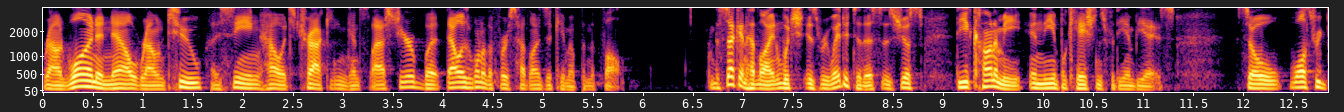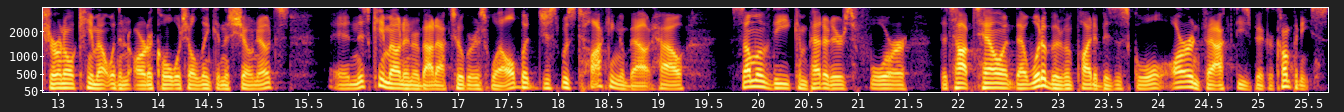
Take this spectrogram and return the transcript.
round one and now round two, uh, seeing how it's tracking against last year. But that was one of the first headlines that came up in the fall. The second headline, which is related to this, is just the economy and the implications for the MBAs. So, Wall Street Journal came out with an article, which I'll link in the show notes. And this came out in about October as well, but just was talking about how some of the competitors for the top talent that would have been applied to business school are, in fact, these bigger companies.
